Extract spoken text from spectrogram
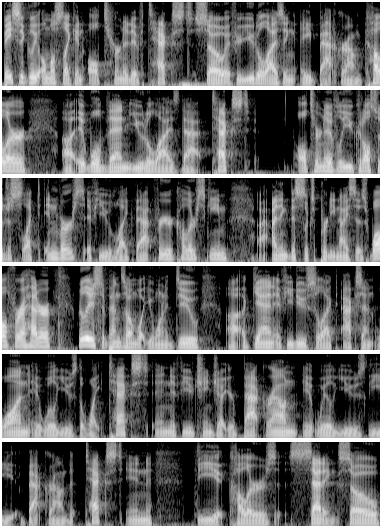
basically almost like an alternative text. So if you're utilizing a background color, uh, it will then utilize that text Alternatively, you could also just select inverse if you like that for your color scheme. I think this looks pretty nice as well for a header. Really just depends on what you want to do. Uh, again, if you do select accent 1, it will use the white text. And if you change out your background, it will use the background text in the colors setting. So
